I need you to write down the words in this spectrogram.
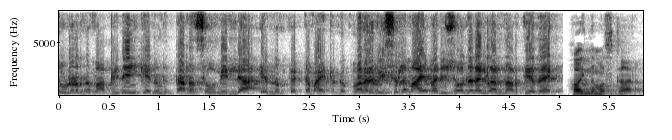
തുടർന്നും അഭിനയിക്കാൻ ഒരു തടസ്സവുമില്ല എന്നും വ്യക്തമായിട്ടുണ്ട്. വളരെ വിശദമായ പരിശോധനകളാണ് നടത്തിയത്. ഹായ് നമസ്കാരം.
